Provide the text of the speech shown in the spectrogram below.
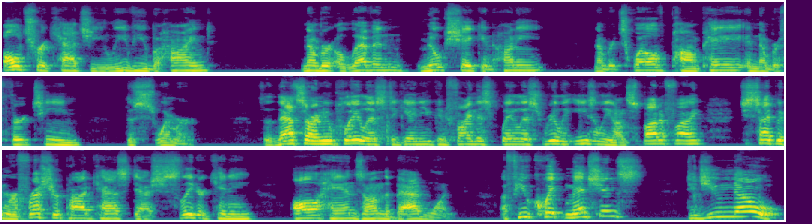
ultra catchy Leave You Behind. Number 11, Milkshake and Honey. Number 12, Pompeii. And number 13, The Swimmer. So that's our new playlist. Again, you can find this playlist really easily on Spotify. Just type in Refresher Podcast dash Sleater-Kinney, all hands on the bad one. A few quick mentions. Did you know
